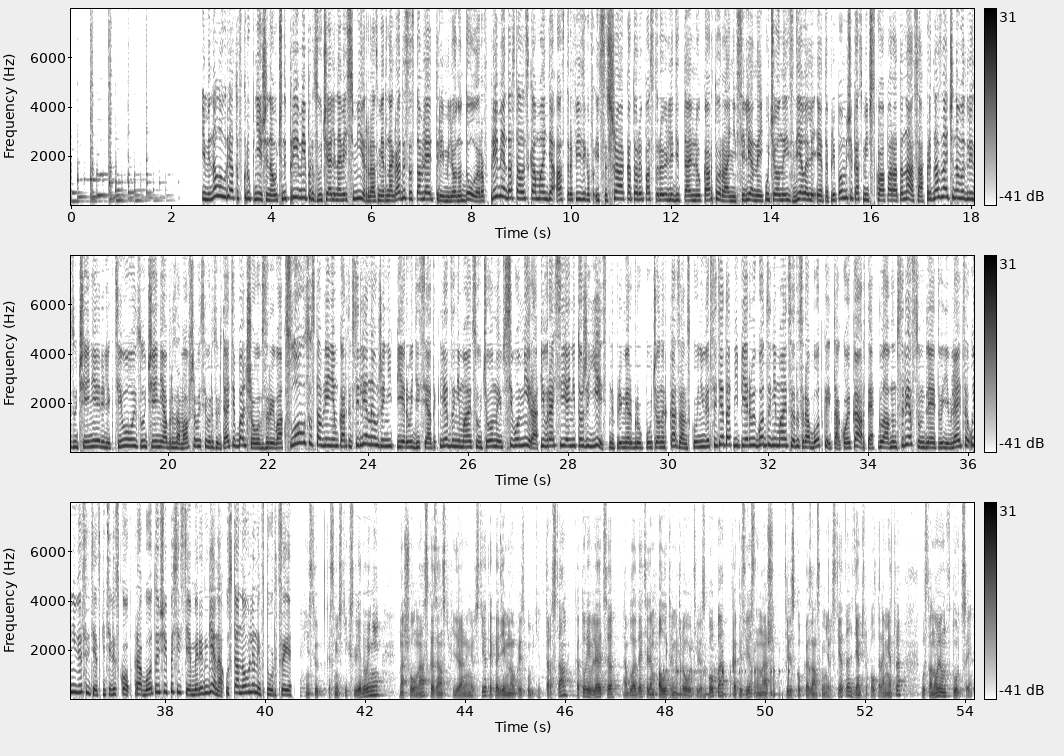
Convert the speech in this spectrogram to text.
you Имена лауреатов крупнейшей научной премии прозвучали на весь мир. Размер награды составляет 3 миллиона долларов. Премия досталась команде астрофизиков из США, которые построили детальную карту ранней Вселенной. Ученые сделали это при помощи космического аппарата НАСА, предназначенного для изучения релективного излучения, образовавшегося в результате Большого взрыва. К слову, составлением карты Вселенной уже не первый десяток лет занимаются ученые всего мира. И в России они тоже есть. Например, группа ученых Казанского университета не первый год занимается занимаются разработкой такой карты. Главным средством для этого является университетский телескоп, работающий по системе рентгена, установленный в Турции. Институт космических исследований нашел нас, Казанский федеральный университет, Академия наук Республики Татарстан, который является обладателем полутораметрового телескопа. Как известно, наш телескоп Казанского университета с диаметром полтора метра установлен в Турции.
